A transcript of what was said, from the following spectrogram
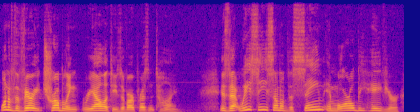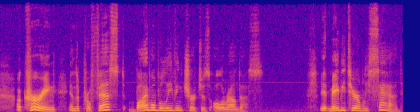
One of the very troubling realities of our present time is that we see some of the same immoral behavior occurring in the professed Bible believing churches all around us. It may be terribly sad,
